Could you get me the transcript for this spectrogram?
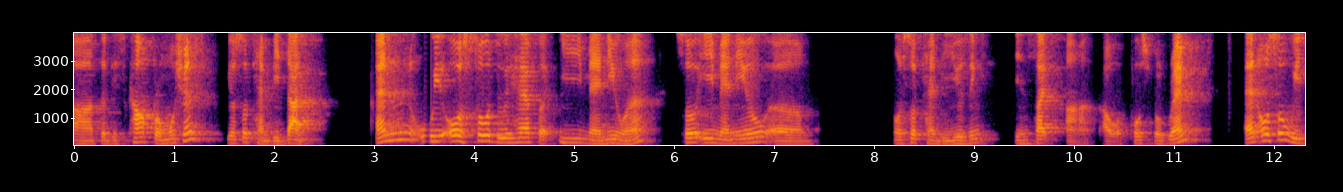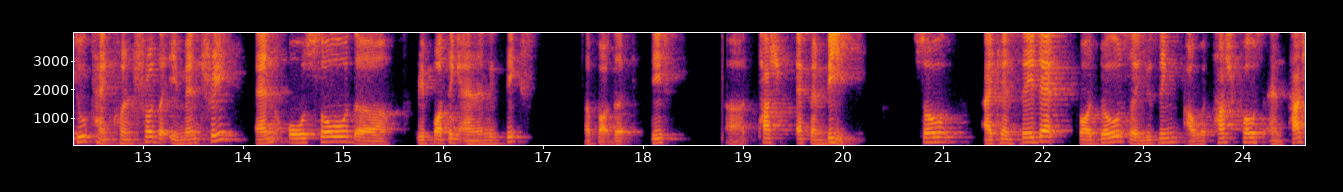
uh, the discount promotions You also can be done. And we also do have a e menu. Uh. So e menu um, also can be using inside uh, our POS program. And also we do can control the inventory and also the reporting analytics about the this uh, touch FNB. So I can say that for those uh, using our TouchPOS and touch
